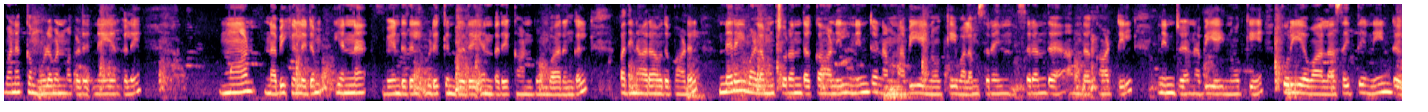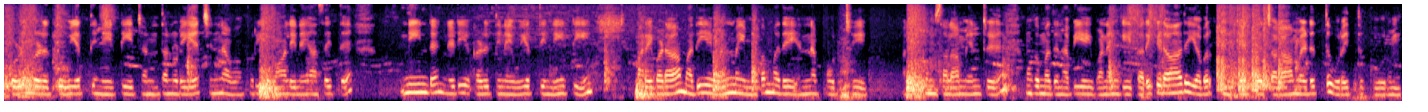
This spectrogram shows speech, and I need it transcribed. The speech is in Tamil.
வணக்கம் உழவன் மகடு நேயர்களே. மான் நபிகளிடம் என்ன வேண்டுதல் விடுக்கின்றது என்பதை காண்போம் வாருங்கள். பதினாறாவது பாடல். நிறை வளம் சுரந்த காணில் நின்ற நம் நபியை நோக்கி வளம் சிறந்த அந்த காட்டில் நின்ற நபியை நோக்கி குரியவால் அசைத்து நீண்ட கொழுங்கழுத்து உயர்த்தி நீட்டி தன் தன்னுடைய சின்ன குரியவாலினை அசைத்து நீண்ட நெடிய கழுத்தினை உயர்த்தி நீட்டி மறைபடா மதிய வன்மை முகம்மதே என்ன போற்றி. அலைக்கும் சலாம் என்று முகமது நபியை வணங்கி தருகிடாது எவர்க்கும் கேட்டு சலாம் எடுத்து உரைத்து கூறும்.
